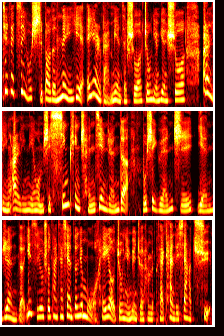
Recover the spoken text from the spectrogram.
现在《自由时报》的内页 A 二版面在说，中研院说，二零二零年我们是新聘陈建仁的，不是原职延任的。意思就是说，大家现在都在抹黑哦。中研院觉得他们不太看得下去。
